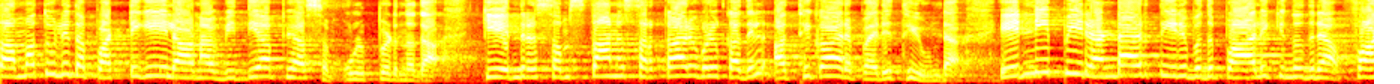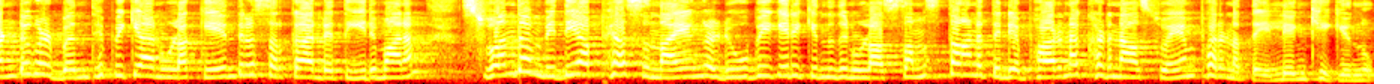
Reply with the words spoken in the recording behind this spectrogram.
സമതുലിത പട്ടികയിലാണ് വിദ്യാഭ്യാസം ഉൾപ്പെടുന്നത്. കേന്ദ്ര സംസ്ഥാന സർക്കാരുകൾക്ക് അതിൽ അധികാര പരിധിയുണ്ട് എൻ ഇ പി രണ്ടായിരത്തി ഇരുപത് പാലിക്കുന്നതിന് ഫണ്ടുകൾ ബന്ധിപ്പിക്കാനുള്ള കേന്ദ്ര സർക്കാരിന്റെ തീരുമാനം സ്വന്തം വിദ്യാഭ്യാസ നയങ്ങൾ രൂപീകരിക്കുന്നതിനുള്ള സംസ്ഥാനത്തിന്റെ ഭരണഘടനാ സ്വയംഭരണത്തെ ലംഘിക്കുന്നു.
